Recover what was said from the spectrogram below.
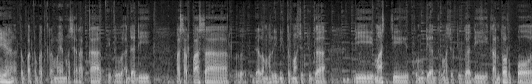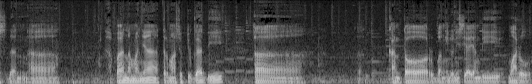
yeah. nah, tempat-tempat keramaian masyarakat itu ada di pasar-pasar, dalam hal ini termasuk juga di masjid, kemudian termasuk juga di kantor pos dan uh, apa namanya termasuk juga di uh, kantor Bank Indonesia yang di Muaro.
